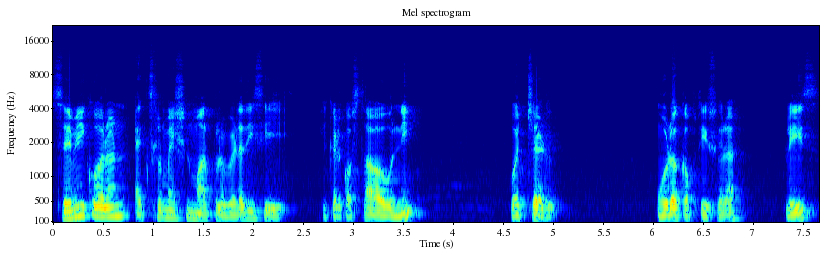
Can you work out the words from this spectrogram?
సెమీకోలన్ ఎక్స్క్లమేషన్ మార్కులు విడదీసి ఇక్కడికి వస్తావా ఉన్ని? వచ్చాడు. మూడో కప్పు తీసుకురా ప్లీజ్.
